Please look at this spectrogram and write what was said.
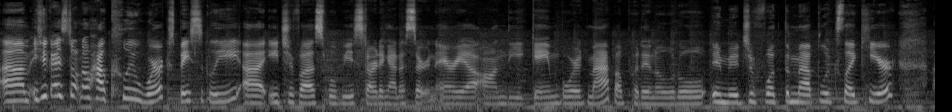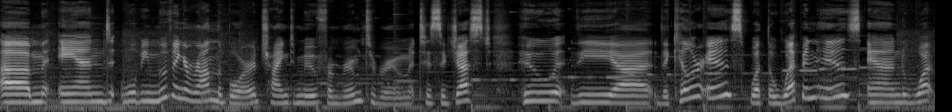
Um, if you guys don't know how Clue works, basically uh, each of us will be starting at a certain area on the game board map. I'll put in a little image of what the map looks like here. Um, and we'll be moving around the board, trying to move from room to room to suggest who the, uh, the killer is, what the weapon is, and what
